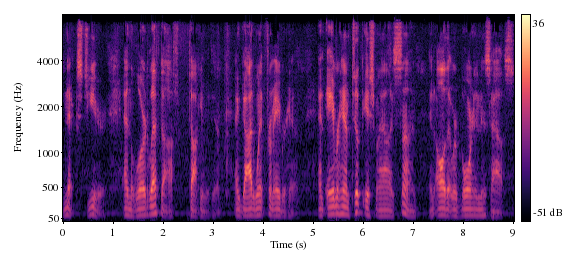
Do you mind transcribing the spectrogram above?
next year. And the Lord left off talking with him. And God went from Abraham. And Abraham took Ishmael his son, and all that were born in his house.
